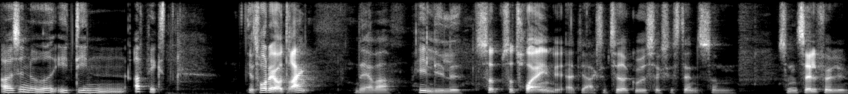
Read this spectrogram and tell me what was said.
også noget i din opvækst? Jeg tror, da jeg var dreng, da jeg var helt lille, så, så tror jeg egentlig, at jeg accepterede Guds eksistens som, som en selvfølge.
